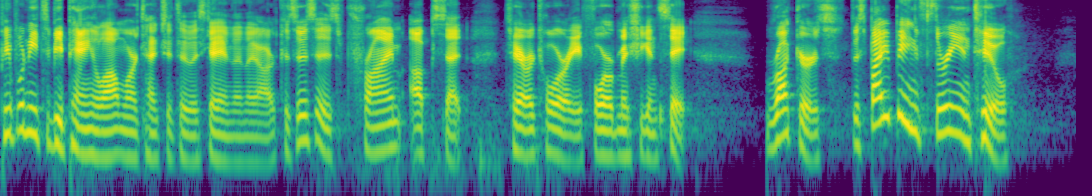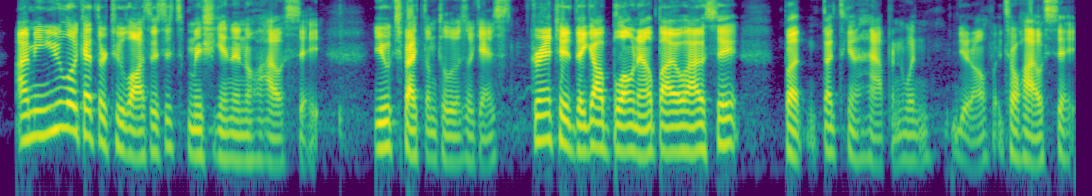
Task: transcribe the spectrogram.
People need to be paying a lot more attention to this game than they are because this is prime upset territory for Michigan State. Rutgers, despite being three and two, I mean, you look at their two losses, it's Michigan and Ohio State. You expect them to lose their games. Granted, they got blown out by Ohio State, but that's going to happen when, you know, it's Ohio State.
